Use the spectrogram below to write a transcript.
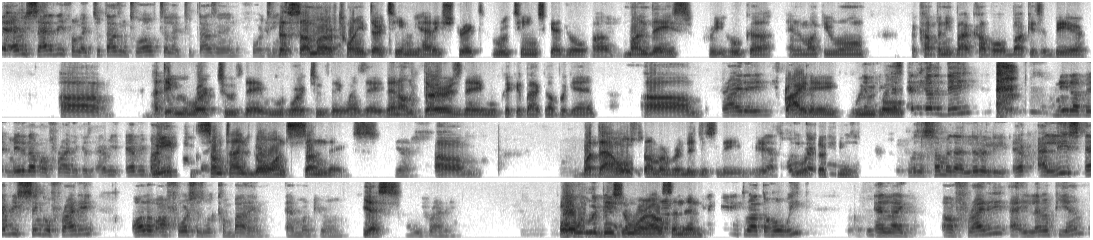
Every Saturday from like 2012 to like 2014. The summer of 2013, we had a strict routine schedule of Mondays, free hookah in the monkey room, accompanied by a couple of buckets of beer. Uh, I think we worked Tuesday. We would work Tuesday, Wednesday. Then on Thursday, we'll pick it back up again. Um, Friday. Friday, we would go. Any other day, made up it made it up on Friday because every everybody. We sometimes go on Sundays. Yes. Um, but that whole summer religiously, if Yes, we were looking, was a summer that literally at least every single Friday, all of our forces would combine at Monkey Room yes, every Friday. or we would be somewhere else, and then throughout the whole week, and like on Friday at 11 p.m.,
